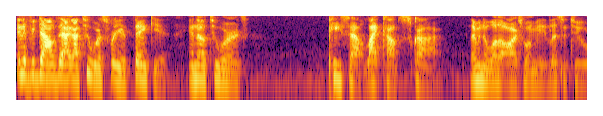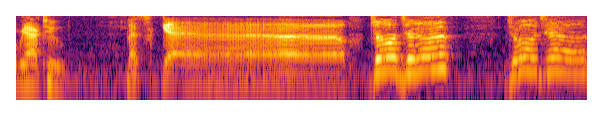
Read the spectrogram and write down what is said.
And if you're down with that, I got two words for you. Thank you. And another two words. Peace out. Like, comment, subscribe. Let me know what other artists you want me to listen to, react to. Let's go. Georgia. Georgia.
